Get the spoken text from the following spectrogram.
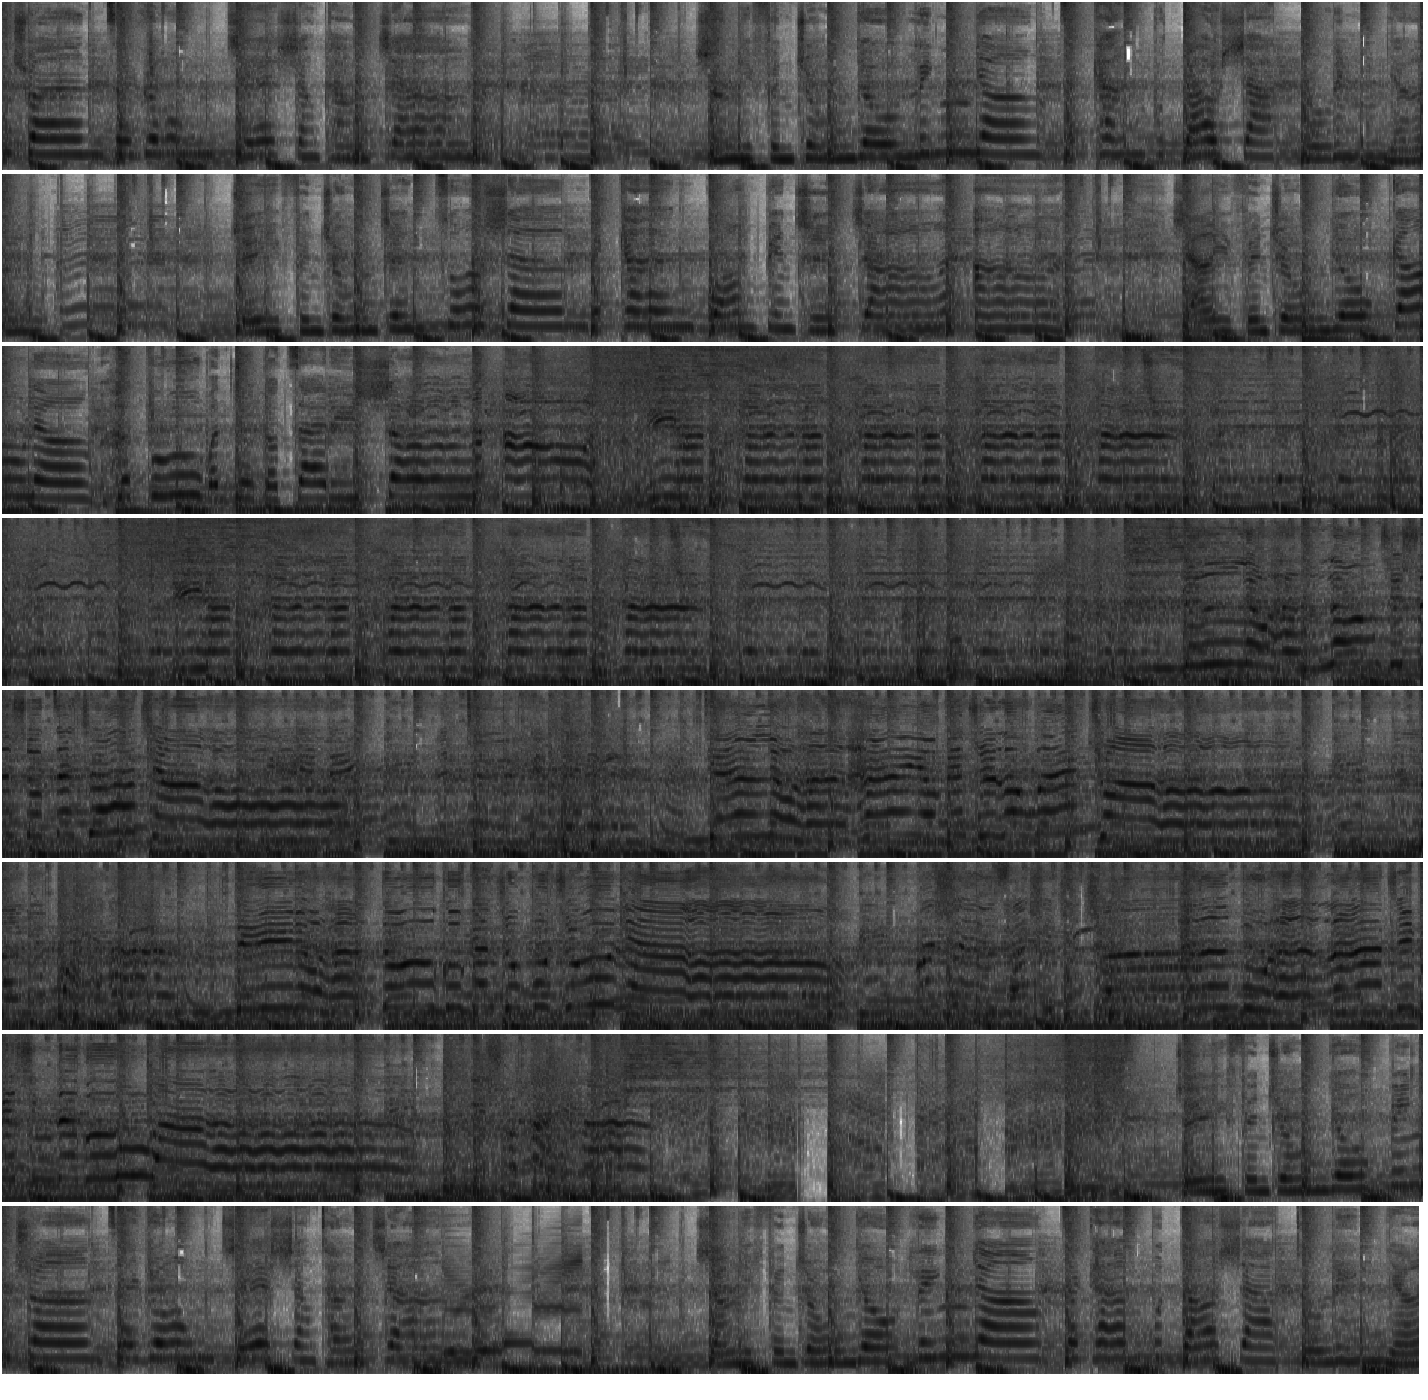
有冰川在溶解像糖浆，上一分钟有羚羊在看不到下头羚羊，这一分钟整座山被看光变智障。下一分钟有高粱，喝不完就倒在地上。浪迹水手在这讲。天流汗，还要编织了温床。浪也莫寒，地流汗，都骨感受不住凉。万事才是真诚，恨不恨？垃圾变心的不安。你说害不害？这一分钟有像糖浆。上一分钟有羚羊，再看不到下头羚羊。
